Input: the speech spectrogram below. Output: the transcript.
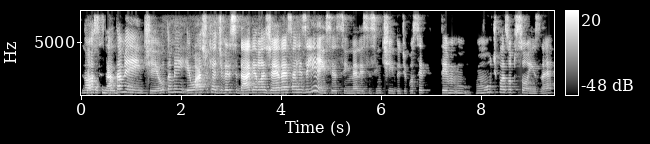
Nossa, exatamente. Eu também, eu acho que a diversidade ela gera essa resiliência, assim, né? Nesse sentido de você ter múltiplas opções, né?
